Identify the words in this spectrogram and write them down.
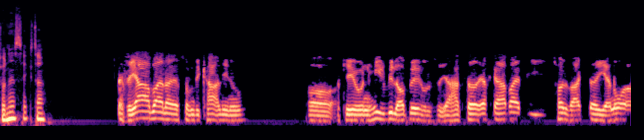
sundhedssektor? Altså, jeg arbejder som vikar lige nu, og det er jo en helt vild oplevelse. Jeg har taget, jeg skal arbejde i 12 vagter i januar,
